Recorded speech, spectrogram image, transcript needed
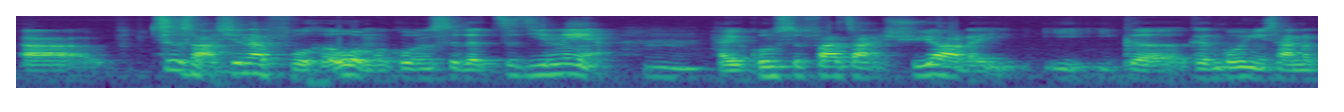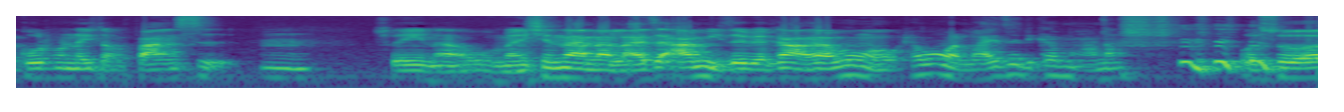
啊、至少现在符合我们公司的资金链，嗯，还有公司发展需要的一一一个跟供应商的沟通的一种方式。嗯所以呢，我们现在呢来自阿米这边，刚好他问我，他问我来这里干嘛呢？我说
